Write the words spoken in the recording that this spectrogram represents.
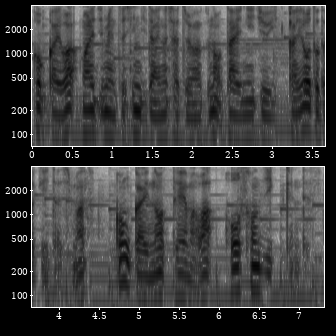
今回はマネジメント新時代の社長学の第21回をお届けいたします。今回のテーマは放送実験です。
